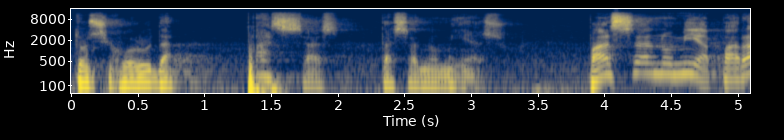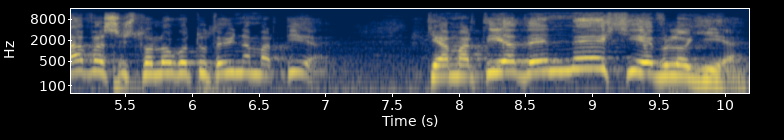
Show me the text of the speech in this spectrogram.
Τον συγχωρούντα πάσας τα ανομία σου. Πάσα ανομία παράβαση στο λόγο του Θεού είναι αμαρτία. Και αμαρτία δεν έχει ευλογία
